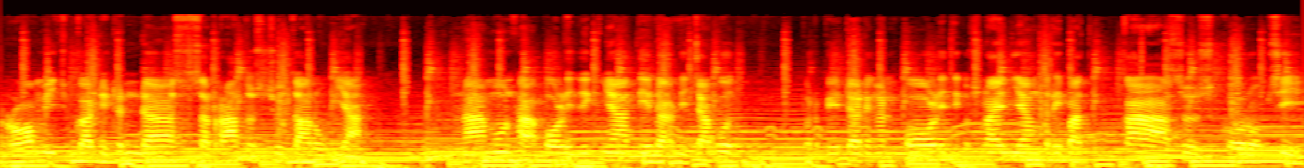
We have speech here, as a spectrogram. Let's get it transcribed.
Romi juga didenda 100 juta rupiah namun hak politiknya tidak dicabut. Berbeda dengan politikus lain yang terlibat kasus korupsi.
